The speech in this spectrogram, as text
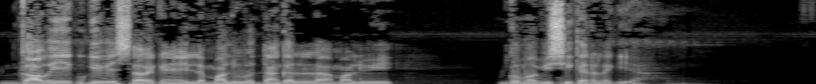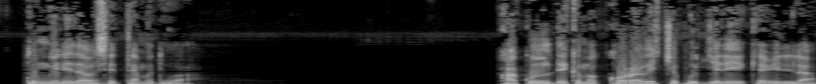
ගවයෙකු ගෙවෙස් අරගෙන ඉල්ල මළුව දඟලලා මළුවේ ගොම විසි කරලා ගියා. තුන්වෙනි දවසෙත් ඇමදුවා. කකුල් දෙකම කොර වෙච්ච පුජ්‍යලයක ඇවිල්ලා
